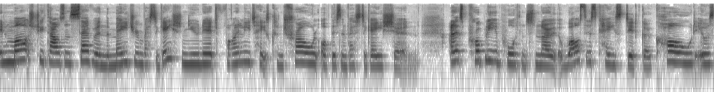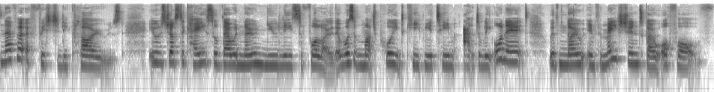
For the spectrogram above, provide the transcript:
In March 2007, the Major Investigation Unit finally takes control of this investigation, and it's probably important to note that whilst this case did go cold, it was never officially closed. It was just a case of there were no new leads to follow. There wasn't much point keeping a team actively on it with no information to go off of.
